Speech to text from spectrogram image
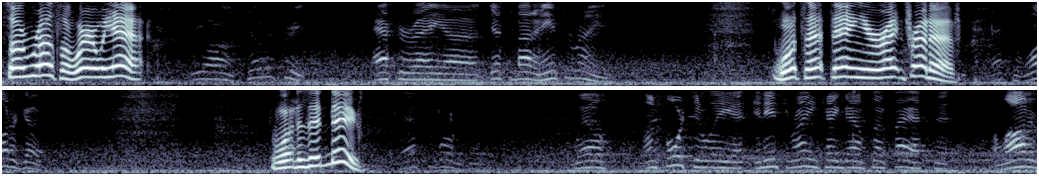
So Russell, where are we at? We are on Sugar Creek after a uh, just about an inch of rain. What's that thing you're right in front of? That's the water goat. What does it do? That's the water goat. Well, unfortunately, an inch of rain came down so fast that a lot of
